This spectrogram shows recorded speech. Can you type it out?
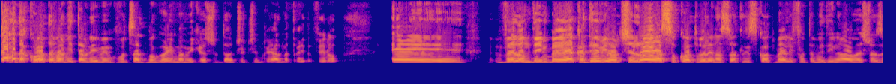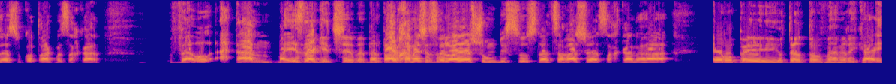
כמה דקות, אבל מתאמנים עם קבוצת בוגרים, במקרה של דונצ'יץ' עם ריאל מטריד אפילו, אה, ולומדים באקדמיות שלא עסוקות בלנסות לזכות באליפות המדינה או משהו, זה עסוקות רק בשחקן. והוא, אתה מעז להגיד שב-2015 לא היה שום ביסוס להצהרה שהשחקן האירופאי יותר טוב מאמריקאי,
